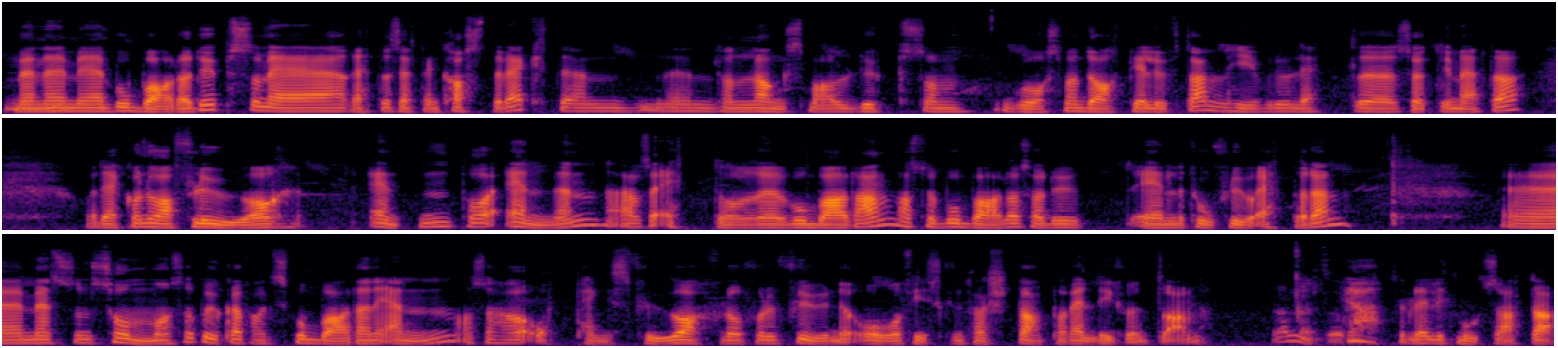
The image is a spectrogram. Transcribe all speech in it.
Men eh, med bombadadupp, som er rett og slett en kastevekt, er en, en sånn langsmal dupp som går som en dartpil i lufta, den hiver du lett eh, 70 meter. Og der kan du ha fluer enten på enden, altså etter eh, bombadaen. Altså bombada så har du en eller to fluer etter den. Eh, mens om sommeren så bruker jeg faktisk bombadaen i enden, og så har jeg opphengsfluer. For da får du fluene over fisken først, da, på veldig grunt vann. Ja. Ja, så det blir litt motsatt, da.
